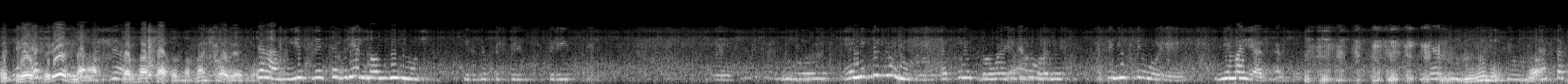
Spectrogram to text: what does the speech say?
А парноса-то нужна человеку. Да, но если это вредно, он не может. перейти. Я не придумываю, такое бывает теория. Это не теория, не моя даже. Я не теория. Я так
